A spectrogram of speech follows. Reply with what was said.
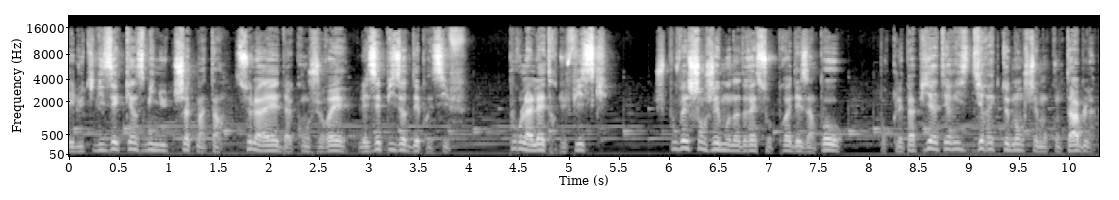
et l'utiliser 15 minutes chaque matin. Cela aide à conjurer les épisodes dépressifs. Pour la lettre du fisc, je pouvais changer mon adresse auprès des impôts pour que les papiers atterrissent directement chez mon comptable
